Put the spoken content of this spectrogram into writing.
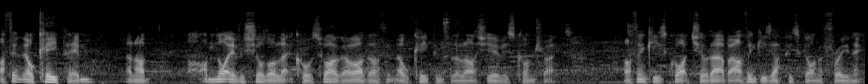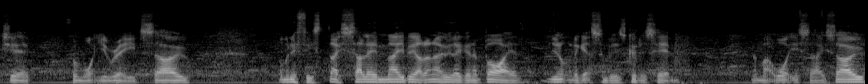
I think they'll keep him, and I, I'm not even sure they'll let Courtois go either. I think they'll keep him for the last year of his contract. I think he's quite chilled out, but I think he's happy to go on a free next year, from what you read. So, I mean, if he's, they sell him, maybe I don't know who they're going to buy. You're not going to get somebody as good as him, no matter what you say. So,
